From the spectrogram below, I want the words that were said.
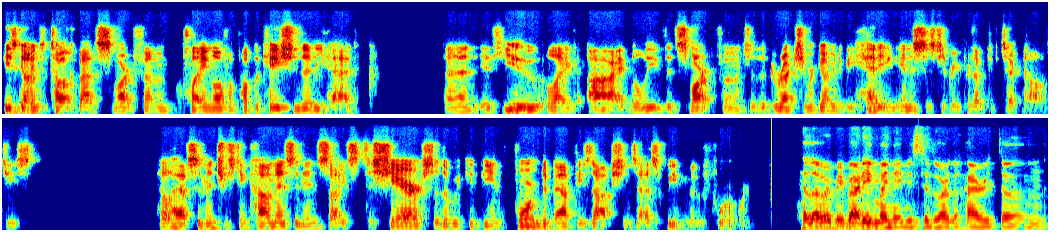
He's going to talk about a smartphone playing off a publication that he had. And if you, like I, believe that smartphones are the direction we're going to be heading in assisted reproductive technologies, he'll have some interesting comments and insights to share so that we can be informed about these options as we move forward. Hello, everybody. My name is Eduardo Hariton,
